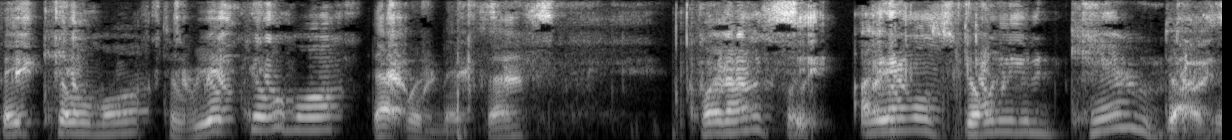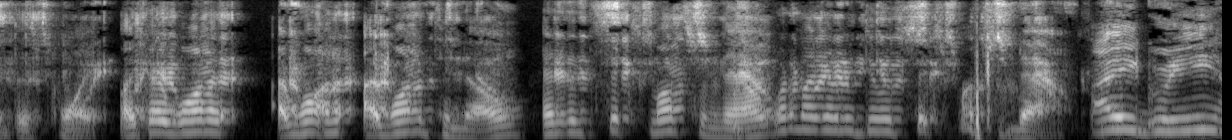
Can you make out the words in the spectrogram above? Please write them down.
fake kill him off to real kill him off, that would make sense. Quite honestly, I almost don't even care who dies at this point. Like I want it, I want, I wanted to know. And then six months from now, what am I going to be doing six months from now? I agree.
